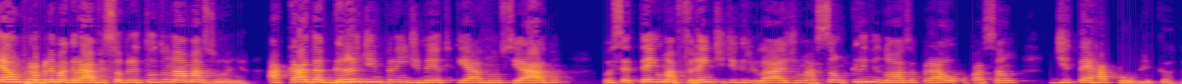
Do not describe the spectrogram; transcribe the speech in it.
É um problema grave, sobretudo na Amazônia. A cada grande empreendimento que é anunciado, você tem uma frente de grilagem, uma ação criminosa para a ocupação de terra pública.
